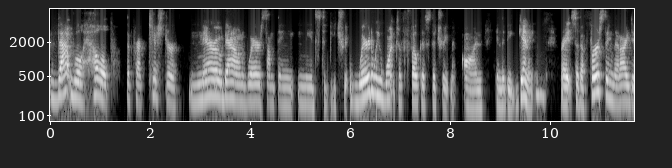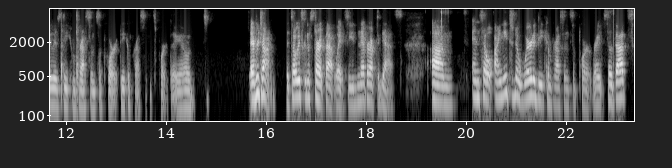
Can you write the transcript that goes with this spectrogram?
that will help the practitioner narrow down where something needs to be treated. Where do we want to focus the treatment on in the beginning, Mm. right? So the first thing that I do is decompress and support, decompress and support. You know, every time it's always going to start that way, so you'd never have to guess. Um, and so I need to know where to decompress and support, right? So that's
